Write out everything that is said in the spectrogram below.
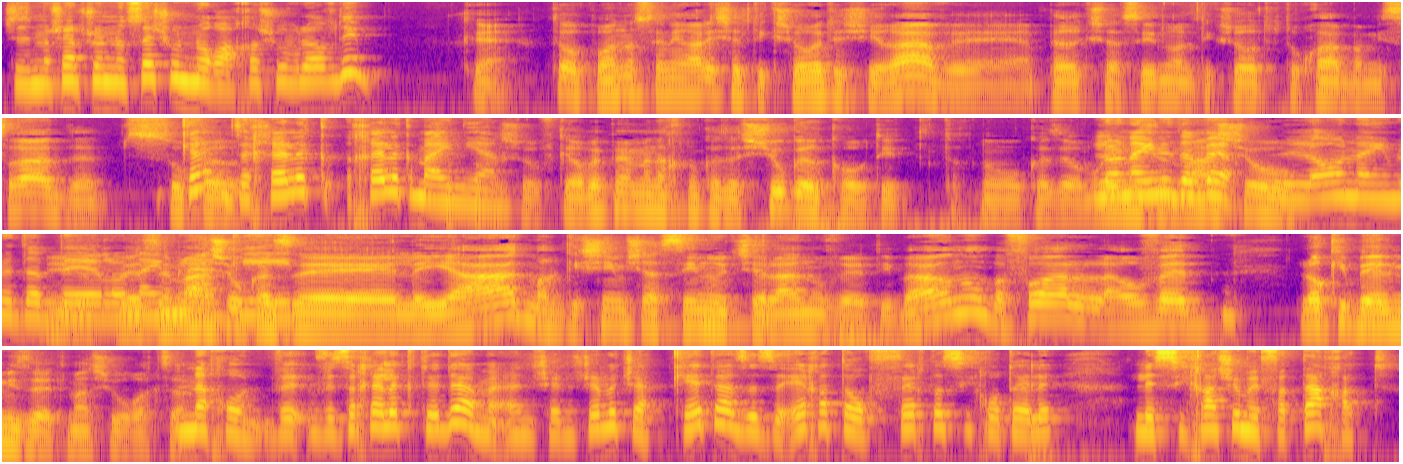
שזה למשל נושא שהוא נורא חשוב לעובדים. כן. טוב, פה הנושא נראה לי של תקשורת ישירה, והפרק שעשינו על תקשורת פתוחה במשרד, זה סופר כן, זה חלק, חלק מהעניין. חשוב. כי הרבה פעמים אנחנו כזה שוגר קוטית, אנחנו כזה אומרים לא נעים איזה לדבר, משהו, לא נעים לדבר, לא ואיזה נעים משהו להגיד. כזה ליד, מרגישים שעשינו את שלנו ודיברנו, בפועל העובד לא קיבל מזה את מה שהוא רצה. נכון, ו- וזה חלק, אתה יודע, אני שאני חושבת שהקטע הזה זה איך אתה הופך את השיחות האלה לשיחה שמפתחת.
